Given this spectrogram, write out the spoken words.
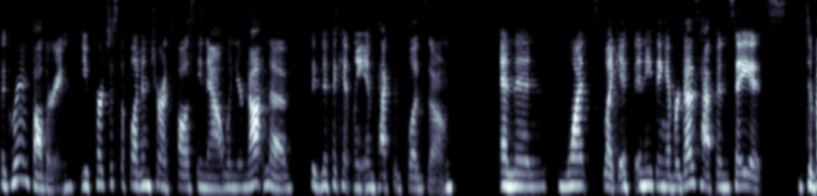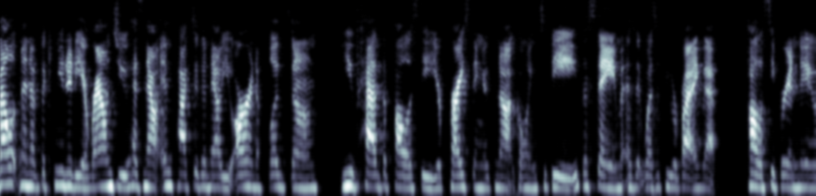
the grandfathering. You purchase the flood insurance policy now when you're not in a significantly impacted flood zone, and then once like if anything ever does happen, say it's development of the community around you has now impacted, and now you are in a flood zone. You've had the policy. Your pricing is not going to be the same as it was if you were buying that policy brand new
